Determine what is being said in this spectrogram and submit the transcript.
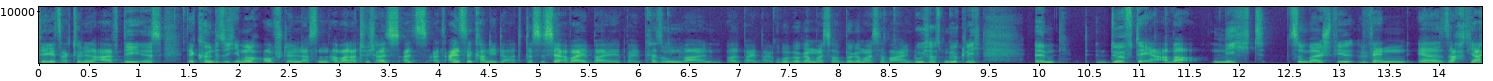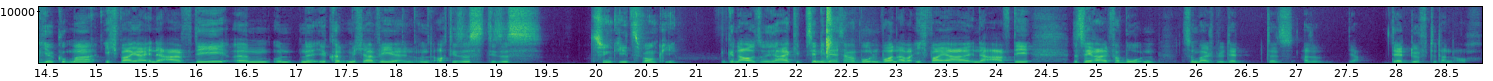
der jetzt aktuell in der AfD ist, der könnte sich immer noch aufstellen lassen, aber natürlich als, als, als Einzelkandidat. Das ist ja bei, bei, bei Personenwahlen, also bei, bei Oberbürgermeister, Bürgermeisterwahlen durchaus möglich. Ähm, dürfte er aber nicht zum Beispiel, wenn er sagt, ja, hier, guck mal, ich war ja in der AfD ähm, und ne, ihr könnt mich ja wählen. Und auch dieses, dieses Zwinky Zwonky. Genau, so, ja, gibt es hier nicht mehr, ist ja verboten worden, aber ich war ja in der AfD, das wäre halt verboten, zum Beispiel, der, das, also, der dürfte dann auch,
